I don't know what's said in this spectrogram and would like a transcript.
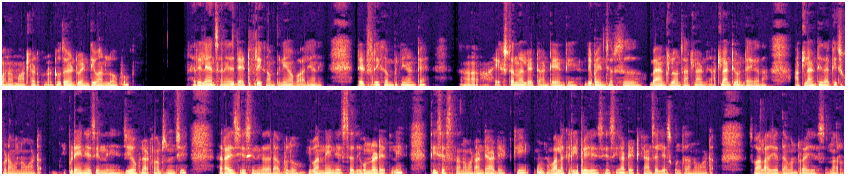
మనం మాట్లాడుకున్నాం. టూ థౌజండ్ ట్వంటీ వన్ లోపు రిలయన్స్ అనేది డెట్ ఫ్రీ కంపెనీ అవ్వాలి అని. డెట్ ఫ్రీ కంపెనీ అంటే ఎక్స్టర్నల్ డెట్ అంటే ఏంటి? డిబెంచర్స్ బ్యాంక్ లోన్స్ అట్లాంటి అట్లాంటివి ఉంటాయి కదా. అట్లాంటివి తగ్గించుకోవడం అన్నమాట. ఇప్పుడు ఏం చేసింది? జియో ప్లాట్ఫామ్స్ నుంచి రైజ్ చేసింది కదా డబ్బులు. ఇవన్నీ ఏం చేస్తుంది? ఉన్న డెట్ని తీసేస్తుంది అనమాట అంటే ఆ డెట్కి వాళ్ళకి రీపే చేసేసి ఆ డెట్ క్యాన్సిల్ చేసుకుంటుంది అనమాట సో అలా చేద్దామని ట్రై చేస్తున్నారు.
